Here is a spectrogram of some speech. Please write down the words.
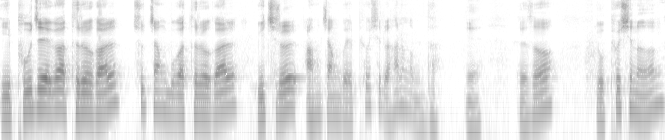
이 부재가 들어갈 숫장부가 들어갈 위치를 암장부에 표시를 하는 겁니다. 예. 그래서 이 표시는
